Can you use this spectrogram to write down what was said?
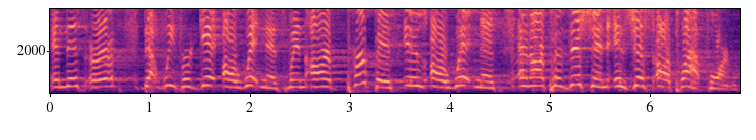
in this earth that we forget our witness when our purpose is our witness and our position is just our platform.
